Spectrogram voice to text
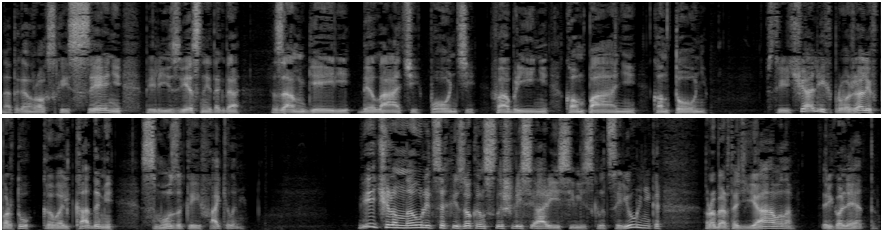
На таганрогской сцене пели известные тогда Зангейри, Белачи, Понти, Фабрини, Компани, Контони. Встречали их, провожали в порту кавалькадами с музыкой и факелами. Вечером на улицах из окон слышались арии сивильского цирюльника, Роберта Дьявола, Риколетто.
